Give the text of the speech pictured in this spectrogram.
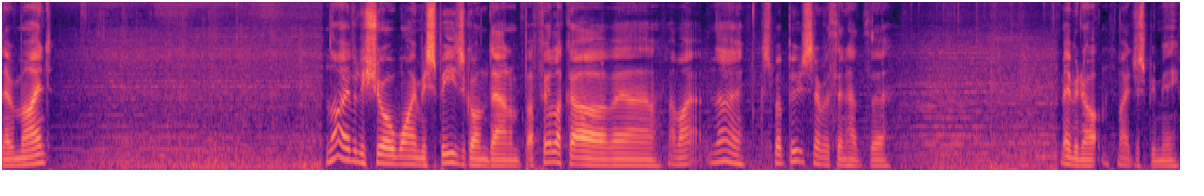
Never mind. Not overly sure why my speed's gone down. I feel like uh, I might no, because my boots and everything had the. Maybe not. Might just be me.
